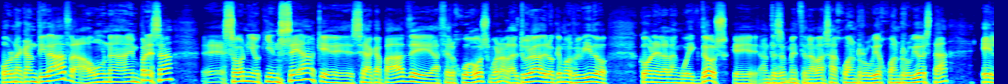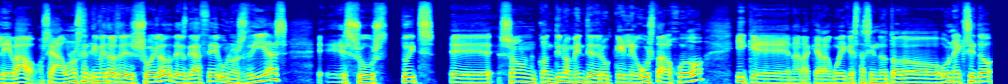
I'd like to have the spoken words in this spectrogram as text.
por una cantidad a una empresa, eh, Sony o quien sea, que sea capaz de hacer juegos, bueno, a la altura de lo que hemos vivido con el Alan Wake 2, que antes mencionabas a Juan Rubio. Juan Rubio está elevado, o sea, a unos centímetros del suelo desde hace unos días. Eh, sus tweets eh, son continuamente de lo que le gusta al juego y que nada, que Alan Wake está siendo todo un éxito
